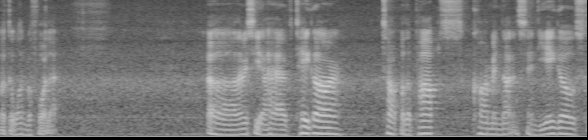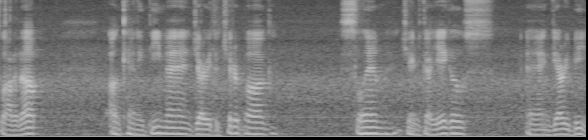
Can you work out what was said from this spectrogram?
but the one before that. Uh, let me see. I have Tagar, Top of the Pops, Carmen not in San Diego, slotted up, Uncanny D-Man, Jerry the Jitterbug, Slim, James Gallegos, and Gary B.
